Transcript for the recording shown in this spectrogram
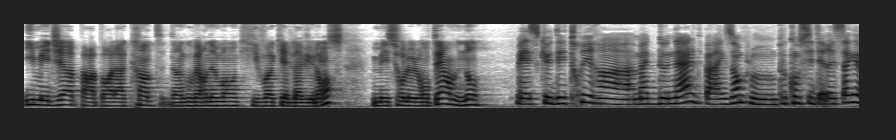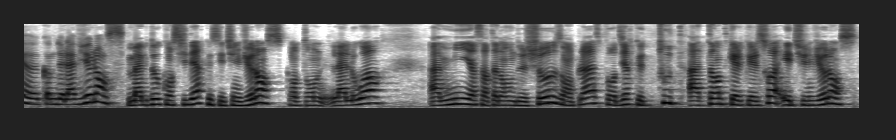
immédiats par rapport à la crainte d'un gouvernement qui voit qu'il y a de la violence, mais sur le long terme, non. Mais est-ce que détruire un McDonald's, par exemple, on peut considérer ça euh, comme de la violence? McDo considère que c'est une violence. Quand on la loi a mis un certain nombre de choses en place pour dire que toute atteinte, quelle qu'elle soit, est une violence.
